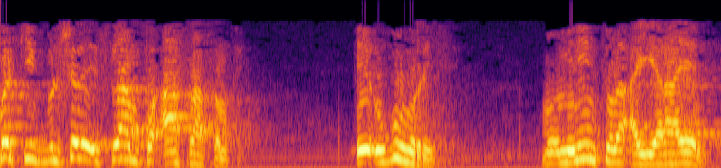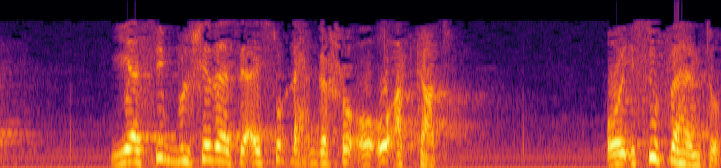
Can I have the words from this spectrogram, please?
markii bulshada islaamku aasaasantay ee ugu horreysay mu'miniintuna ay yaraayeen. Yaa si bulshadaasi ay isu dhex gasho oo u adkaato oo isu fahanto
